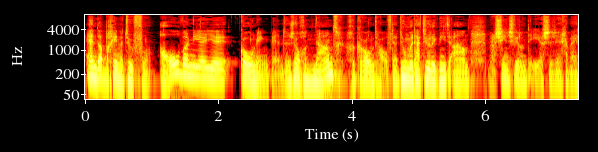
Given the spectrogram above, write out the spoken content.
En dat begint natuurlijk vooral wanneer je koning bent. Een zogenaamd gekroond hoofd. Dat doen we natuurlijk niet aan. Maar sinds Willem I zeggen wij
